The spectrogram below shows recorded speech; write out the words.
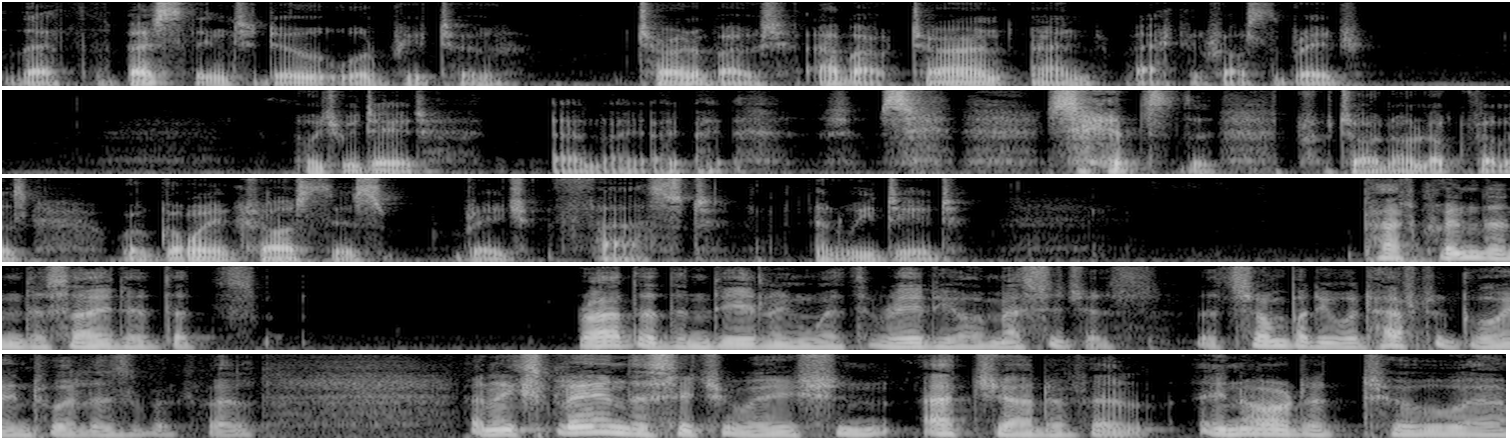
that the best thing to do would be to turn about, about turn, and back across the bridge, which we did. And I, I, I said to the platoon, now look, fellas, we're going across this bridge fast. And we did. Pat Quinlan decided that rather than dealing with radio messages, that somebody would have to go into Elizabethville and explain the situation at Jadotville in order to uh,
